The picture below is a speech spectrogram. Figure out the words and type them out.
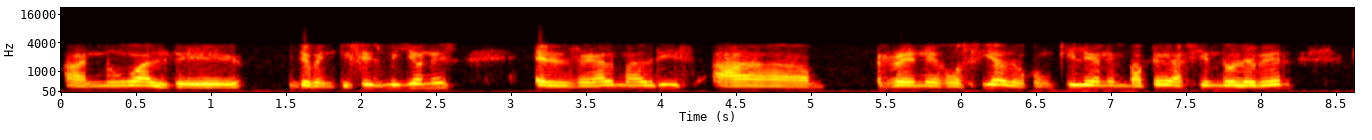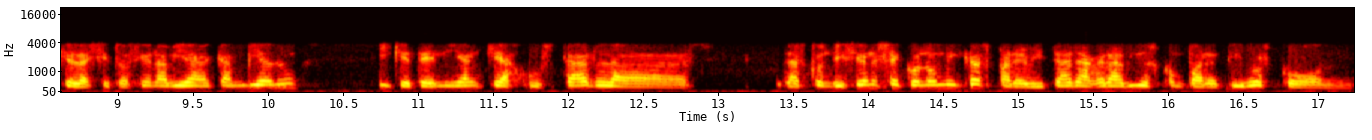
anual de, de 26 millones, el Real Madrid ha renegociado con Kylian Mbappé haciéndole ver que la situación había cambiado y que tenían que ajustar las, las condiciones económicas para evitar agravios comparativos con,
